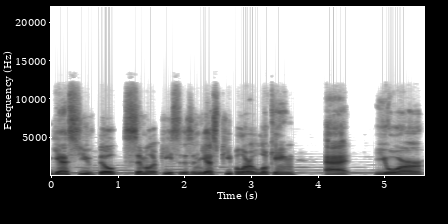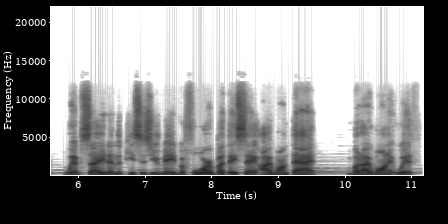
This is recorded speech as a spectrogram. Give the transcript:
yes, you've built similar pieces and yes, people are looking at your website and the pieces you've made before, but they say, I want that, but I want it with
